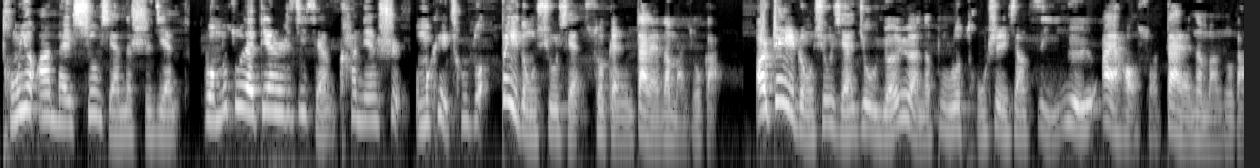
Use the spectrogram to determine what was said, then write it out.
同样安排休闲的时间，我们坐在电视机前看电视，我们可以称作被动休闲所给人带来的满足感。而这种休闲就远远的不如从事一项自己业余爱好所带来的满足感。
